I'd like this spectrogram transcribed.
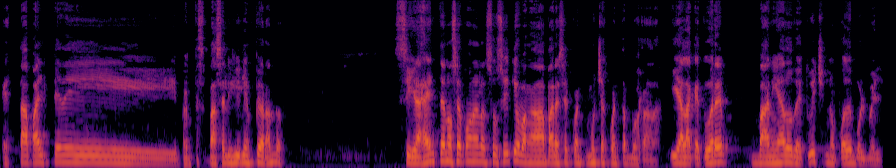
esta parte de. Pues, va a seguir empeorando. Si la gente no se pone en su sitio, van a aparecer muchas cuentas borradas. Y a la que tú eres baneado de Twitch, no puedes volver.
